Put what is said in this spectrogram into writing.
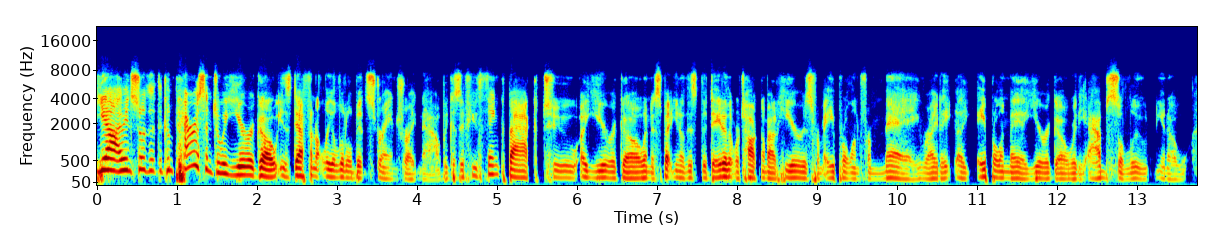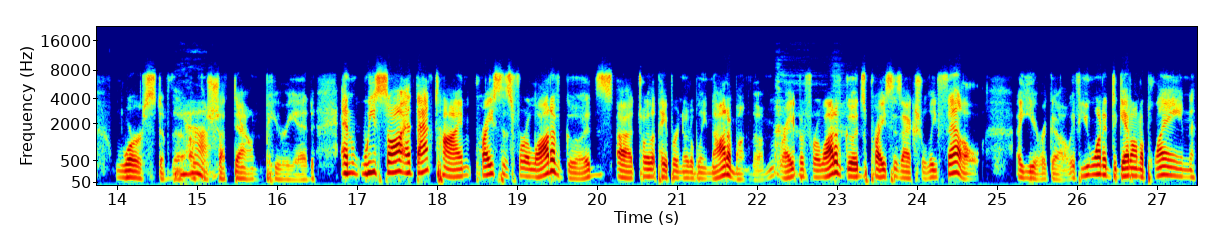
Yeah, I mean, so the, the comparison to a year ago is definitely a little bit strange right now because if you think back to a year ago, and especially, you know, this the data that we're talking about here is from April and from May, right? A, a, April and May a year ago were the absolute, you know, worst of the, yeah. of the shutdown period, and we saw at that time prices for a lot of goods, uh, toilet paper notably not among them, right? But for a lot of goods, prices actually fell a year ago. If you wanted to get on a plane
